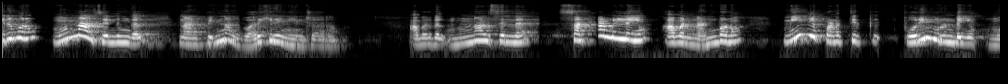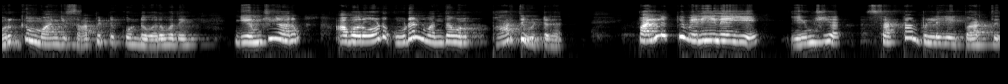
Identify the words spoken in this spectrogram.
இருவரும் முன்னால் செல்லுங்கள் நான் பின்னால் வருகிறேன் என்றாராம். அவர்கள் முன்னால் செல்ல சட்டமில்லையும் அவன் நண்பனும் மீதி பணத்திற்கு பொறி உருண்டையும் முறுக்கும் வாங்கி சாப்பிட்டுக் கொண்டு வருவதை எம்ஜிஆரும் அவரோடு உடன் வந்தவனும் பார்த்து விட்டனர். பள்ளிக்கு வெளியிலேயே எம்ஜிஆர் சட்டாம் பிள்ளையை பார்த்து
